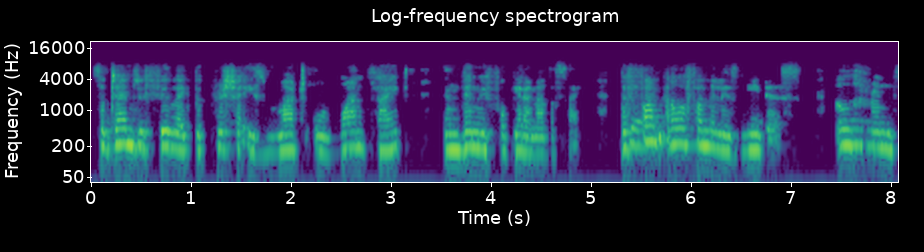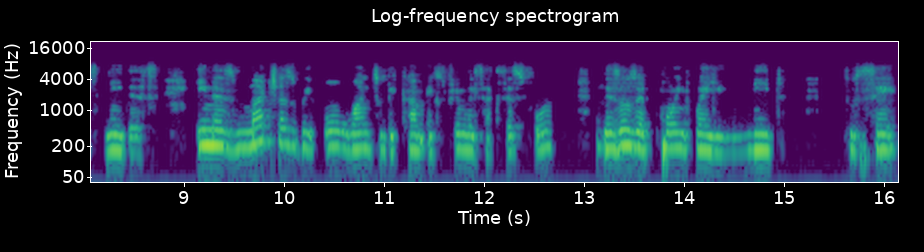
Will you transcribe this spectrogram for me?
sometimes we feel like the pressure is much on one side and then we forget another side. The yeah. fam our families need us. Our mm-hmm. friends need us. In as much as we all want to become extremely successful, mm-hmm. there's also a point where you need to say,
